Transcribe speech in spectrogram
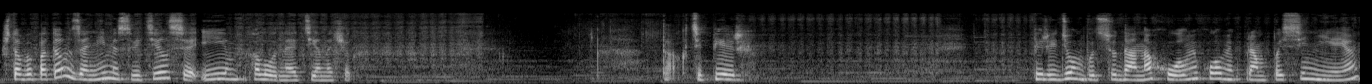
чтобы потом за ними светился и холодный оттеночек. Так, теперь перейдем вот сюда на холмик. Холмик прям посинее.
